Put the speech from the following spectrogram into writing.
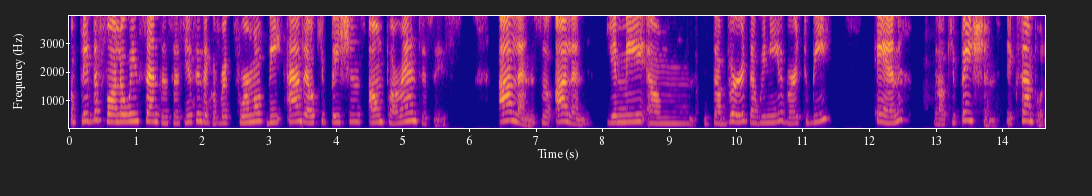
Complete the following sentences using the correct form of be and the occupations on parentheses. Alan, so Alan, give me um, the verb that we need, verb to be, and the occupation. Example,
